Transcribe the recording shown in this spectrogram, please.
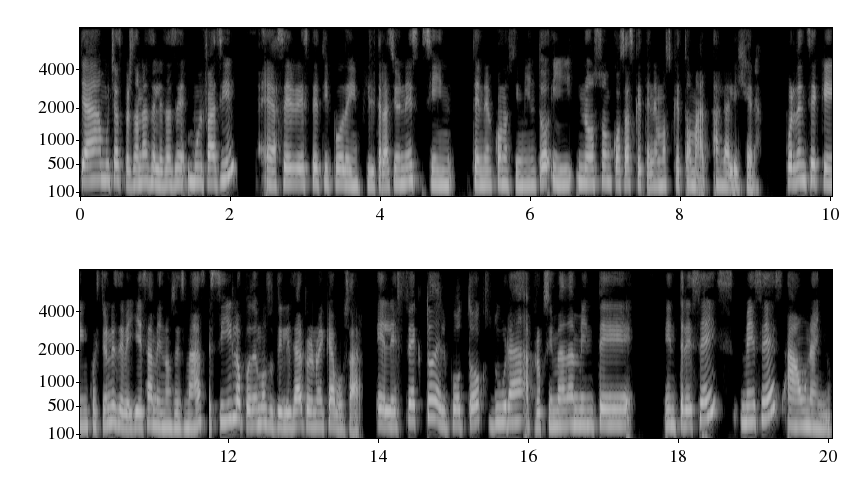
ya a muchas personas se les hace muy fácil eh, hacer este tipo de infiltraciones sin tener conocimiento y no son cosas que tenemos que tomar a la ligera. Acuérdense que en cuestiones de belleza menos es más. Sí lo podemos utilizar, pero no hay que abusar. El efecto del Botox dura aproximadamente entre seis meses a un año.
